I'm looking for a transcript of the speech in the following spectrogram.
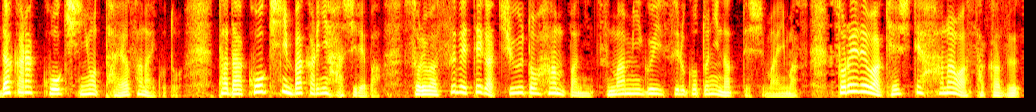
だから好奇心を絶やさないこと。ただ好奇心ばかりに走れば、それは全てが中途半端につまみ食いすることになってしまいます。それでは決して花は咲かず、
